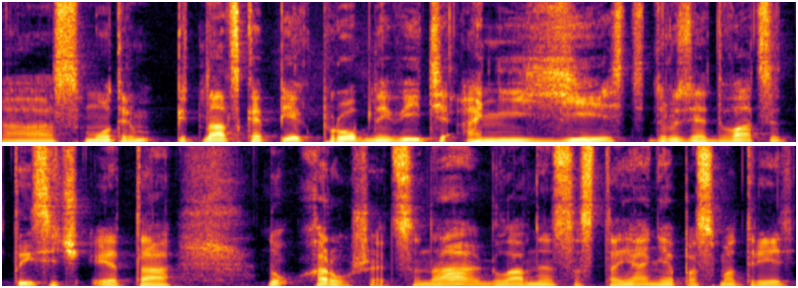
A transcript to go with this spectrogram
А, смотрим, 15 копеек пробные, видите, они есть. Друзья, 20 тысяч это, ну, хорошая цена. Главное состояние посмотреть.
